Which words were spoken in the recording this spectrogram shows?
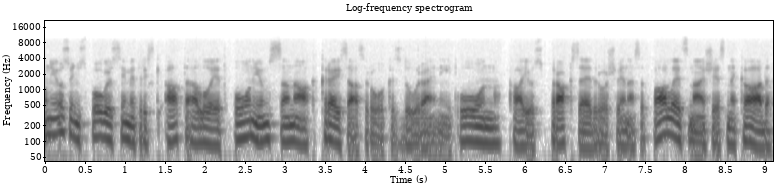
un jūs viņu spoguļu simetriski attēlojat, un jums sanāk kreisās rokas dūrainīti. Un, kā jūs praksē droši vien esat pārliecinājušies, nekāda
